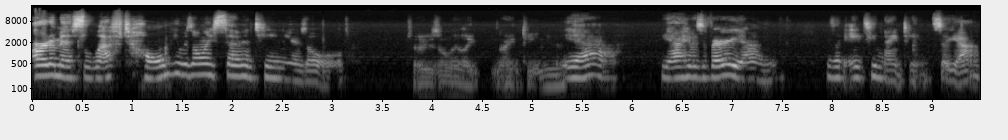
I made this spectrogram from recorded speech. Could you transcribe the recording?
Artemus left home, he was only 17 years old. So he was only like 19 years? Yeah. Yeah, he was very young. He was like 18, 19. So, yeah.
